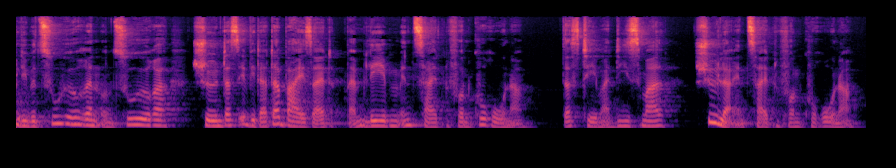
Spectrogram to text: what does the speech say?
liebe Zuhörerinnen und Zuhörer, schön, dass ihr wieder dabei seid beim Leben in Zeiten von Corona. Das Thema diesmal Schüler in Zeiten von Corona.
